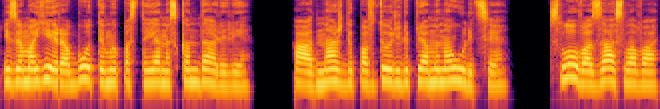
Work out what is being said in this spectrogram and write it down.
Из-за моей работы мы постоянно скандалили, а однажды повздорили прямо на улице. Слово за слово,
